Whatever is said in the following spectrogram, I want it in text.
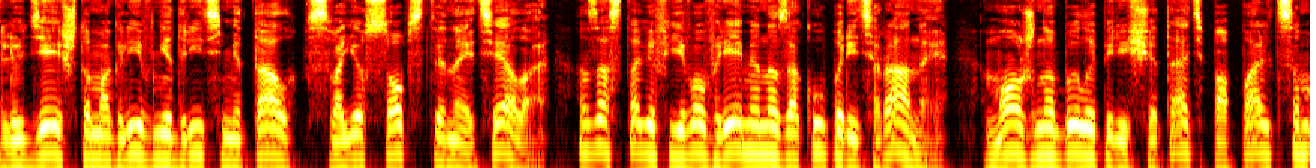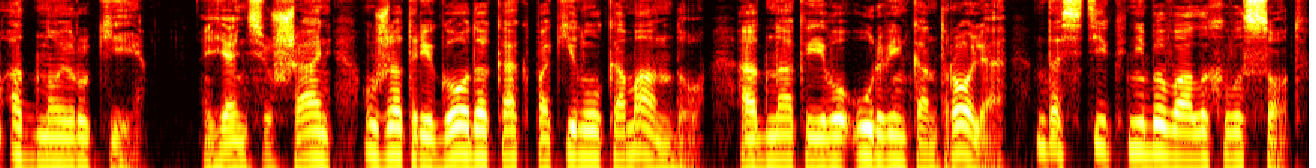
людей, что могли внедрить металл в свое собственное тело, заставив его временно закупорить раны, можно было пересчитать по пальцам одной руки. Ян Цюшань уже три года как покинул команду, однако его уровень контроля достиг небывалых высот.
